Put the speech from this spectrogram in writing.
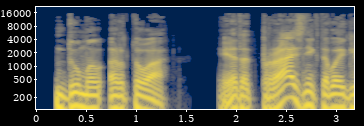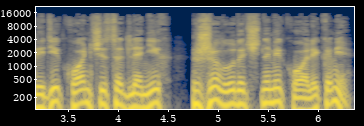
— думал Артуа. «И этот праздник, того и гляди, кончится для них желудочными коликами».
